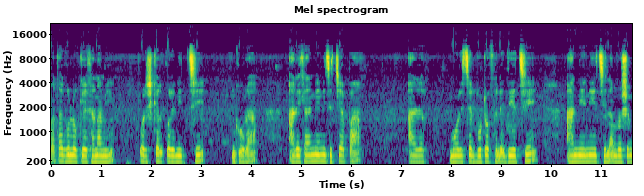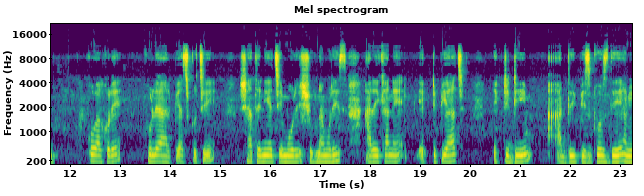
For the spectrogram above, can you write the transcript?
পাতাগুলোকে এখন আমি পরিষ্কার করে নিচ্ছি, গোড়া। আর এখানে নিয়ে নিচ্ছি চেপা আর মরিচের বুটো ফেলে দিয়েছি। আর নিয়ে নিয়েছিলাম রসুন কোয়া করে, খুলে আর পেঁয়াজ কুচি। সাথে নিয়েছি মরিচ, শুকনা মরিচ। আর এখানে একটি পেঁয়াজ, একটি ডিম আর দুই পিস গোস দিয়ে আমি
